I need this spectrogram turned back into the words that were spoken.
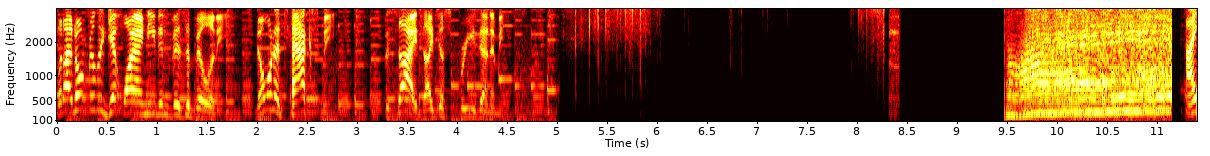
But I don't really get why I need invisibility. No one attacks me. Besides, I just freeze enemies. I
